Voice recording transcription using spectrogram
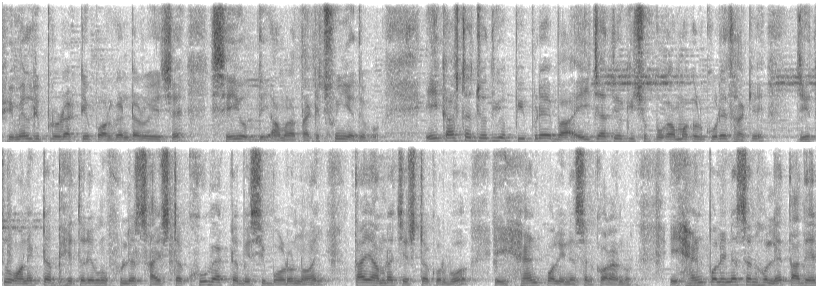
ফিমেল রিপ্রোডাক্টিভ অর্গানটা রয়েছে, সেই অবধি আমরা তাকে ছুঁয়ে দেব। এই কাজটা যদিও পিঁপড়ে বা এই জাতীয় কিছু পোকামাকড় করে থাকে, যেহেতু অনেকটা ভেতরে এবং ফুলের সাইজটা খুব একটা বেশি বড় নয়, তাই আমরা চেষ্টা করব এই হ্যান্ড পলিনেশন করানোর। এই হ্যান্ড পলিনেশন হলে তাদের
